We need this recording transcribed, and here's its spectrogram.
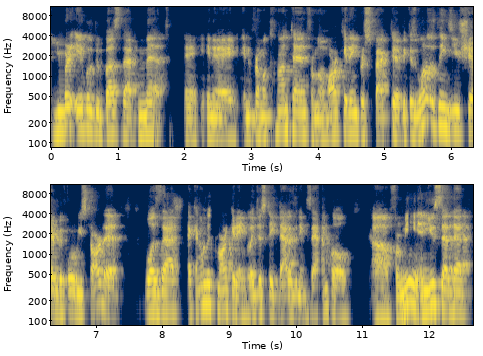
you were able to bust that myth in a in from a content, from a marketing perspective. Because one of the things you shared before we started was that account marketing. Let's just take that as an example uh, for me. And you said that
